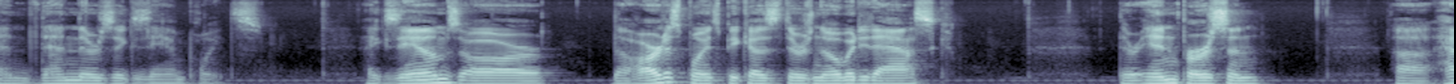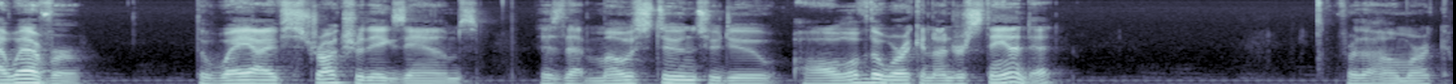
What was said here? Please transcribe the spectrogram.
And then there's exam points. Exams are the hardest points because there's nobody to ask. They're in person. Uh, however, the way I've structured the exams is that most students who do all of the work and understand it for the homework,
